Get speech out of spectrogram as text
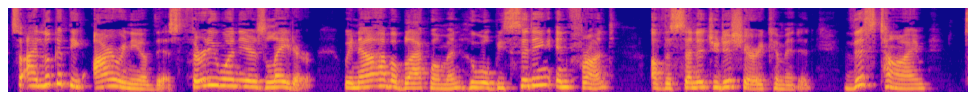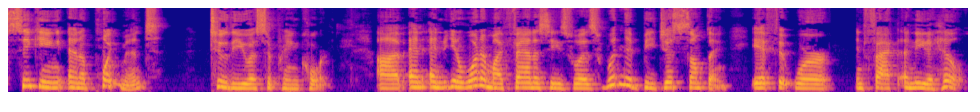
So I look at the irony of this. 31 years later, we now have a black woman who will be sitting in front of the Senate Judiciary Committee, this time seeking an appointment to the U.S. Supreme Court. Uh, and, and, you know, one of my fantasies was, wouldn't it be just something if it were, in fact, Anita Hill,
